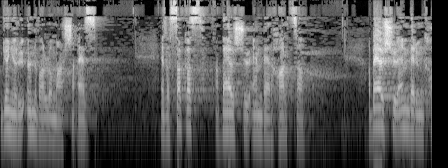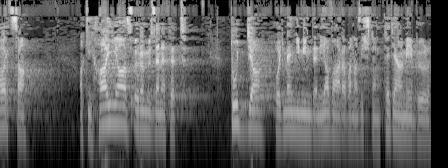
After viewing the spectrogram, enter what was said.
gyönyörű önvallomása ez. Ez a szakasz a belső ember harca. A belső emberünk harca, aki hallja az örömüzenetet, Tudja, hogy mennyi minden javára van az Isten kegyelméből,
